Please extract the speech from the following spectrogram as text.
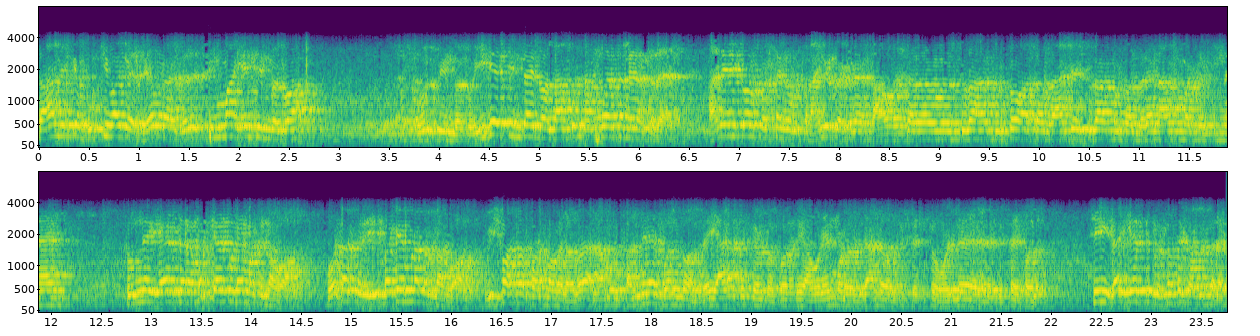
ಸಾಲಿಗೆ ಮುಖ್ಯವಾಗಿ ದೇವರಾಜಲ್ಲಿ ಸಿಂಹ ಏನ್ ತಿನ್ಬೇಕು? ಹುಲ್ ತಿನ್ಬೇಕು. ಇದೇ ತಿಂತ ಇಲ್ವಲ್ಲ? ನಮ್ಮ ಮನಸ್ಸಲ್ಲಿ ಏನಾಗ್ತದೆ ಅನೇಕ ಪ್ರಶ್ನೆಗಳು ಬಿಡ್ತಾರೆ ಹಂಗಿರ್ಬೇಕಾದ್ರೆ ಆ ವರ್ಷ ಶುರು ಆಗ್ಬಿಟ್ಟು ಅಥವಾ ರಾಜ್ಯ ಶುರು ಆಗ್ಬಿಟ್ಟು ಅಂದ್ರೆ ನಾವೇನ್ ಮಾಡ್ತೀವಿ ಸುಮ್ಮನೆ ಸುಮ್ಮನೆ ಹೇಳ್ತಾರೆ ಅಂತ ಕೇಳ್ಕೊಂಡೇ ಮಾಡ್ತೀವಿ ನಾವು. ಓಟಾಗ್ತೀವಿ ಈ ಬಗ್ಗೆ ಏನು ಮಾಡೋದು ನಾವು? ವಿಶ್ವಾಸ ಪಡ್ಕೋಗಲ್ಲ ನಮ್ಗೆ ಸಂದೇಹ ಬಂತು ಅಂದ್ರೆ ಯಾರ ಹತ್ರ ಕೇಳ್ಬೇಕು. ನೋಡಿ, ಅವ್ರು ಏನು ಮಾಡೋದು? ಜಾಂಡ ಅವ್ರಿಗೆ ಎಷ್ಟು ಒಳ್ಳೆ ಡಿಸೈಪಲ್ ಸೀದಾ ಏಸು ಅಂತ ಕಳ್ತಾರೆ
